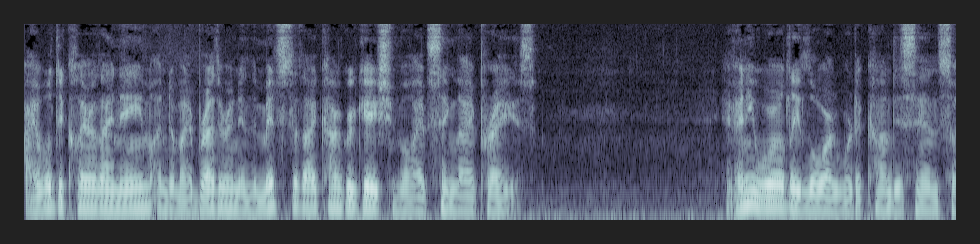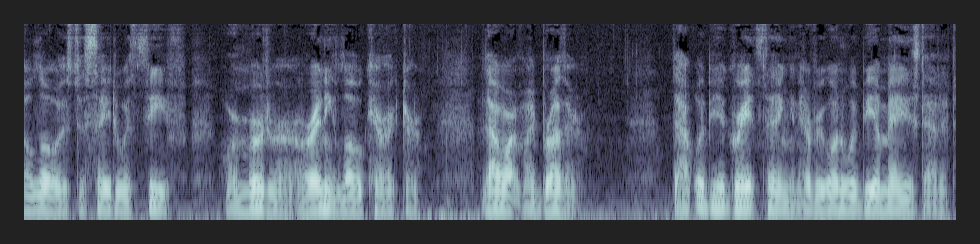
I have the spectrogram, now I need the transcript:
I will declare thy name unto my brethren in the midst of thy congregation will I sing thy praise. If any worldly lord were to condescend so low as to say to a thief or murderer or any low character, Thou art my brother, that would be a great thing, and everyone would be amazed at it.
